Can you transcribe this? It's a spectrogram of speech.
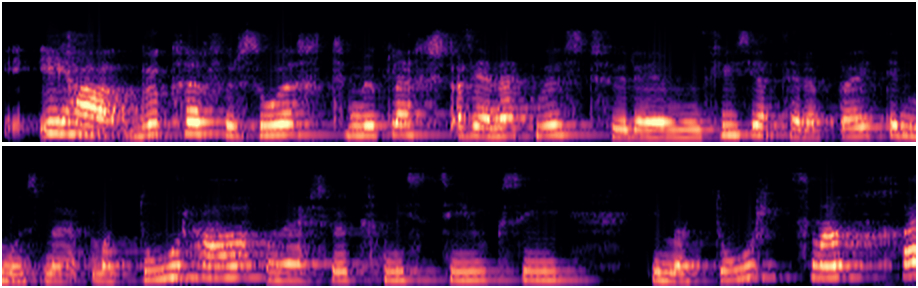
Ich habe wirklich versucht, möglichst, also ich habe nicht gewusst, für ähm, Physiotherapeutin muss man Matur haben und dann war es wirklich mein Ziel, gewesen, die Matur zu machen.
